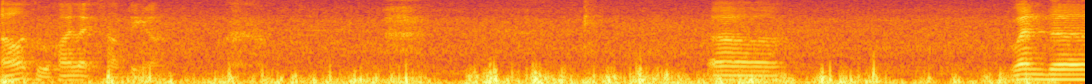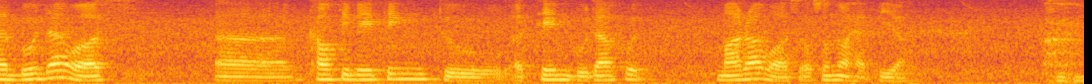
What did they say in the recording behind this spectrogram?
I want to highlight something. Uh. uh, when the Buddha was uh, cultivating to attain Buddhahood, Mara was also not happy. Uh.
